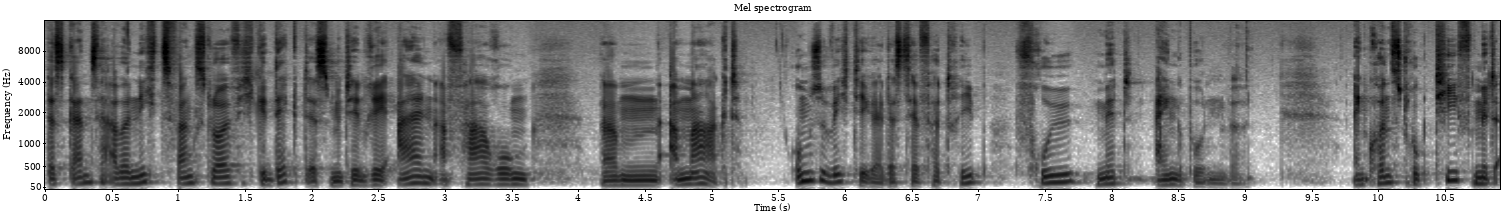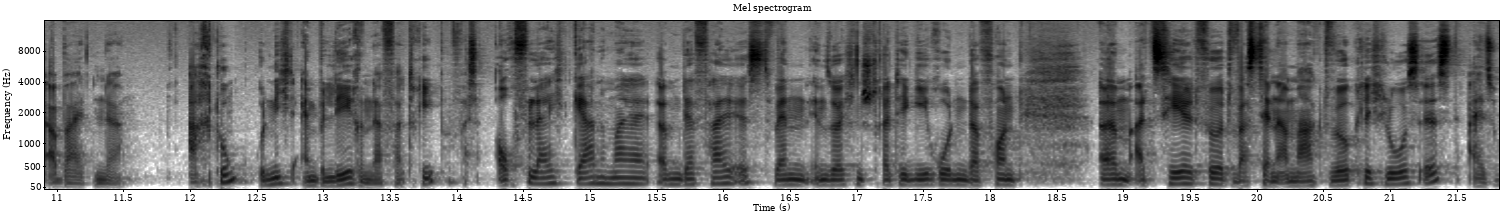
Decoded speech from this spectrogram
das Ganze aber nicht zwangsläufig gedeckt ist mit den realen Erfahrungen ähm, am Markt. Umso wichtiger, dass der Vertrieb früh mit eingebunden wird. Ein konstruktiv Mitarbeitender Achtung und nicht ein belehrender Vertrieb, was auch vielleicht gerne mal ähm, der Fall ist, wenn in solchen Strategierunden davon ähm, erzählt wird, was denn am Markt wirklich los ist. Also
